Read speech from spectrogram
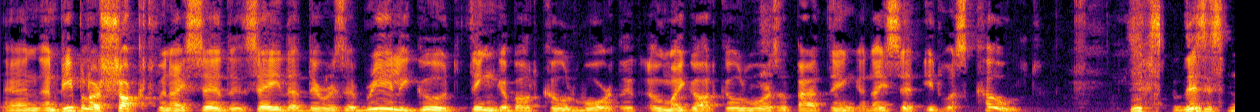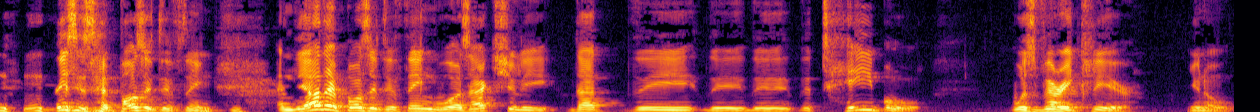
and and people are shocked when I say that there was a really good thing about Cold War. That oh my God, Cold War is a bad thing, and I said it was cold. this is this is a positive thing, and the other positive thing was actually that the the the, the table was very clear. You know,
